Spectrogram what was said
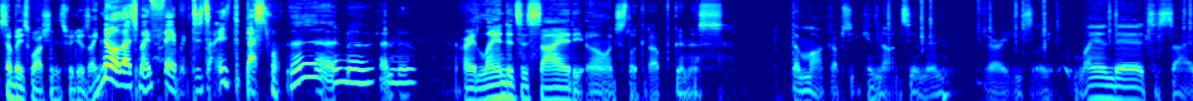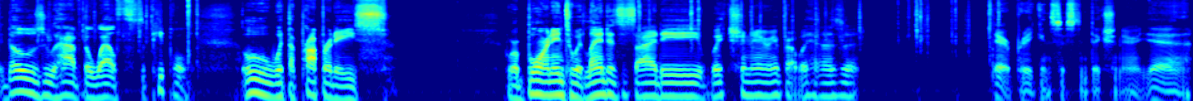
somebody's watching this video is like, no, that's my favorite design. It's the best one. Eh, I don't know. I don't know. All right, landed society. Oh, I'll just look it up. Goodness, the mock-ups you cannot zoom in very easily. Landed society. Those who have the wealth, the people, ooh, with the properties who are born into it. Landed Society Wiktionary probably has it. They're a pretty consistent dictionary, yeah.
